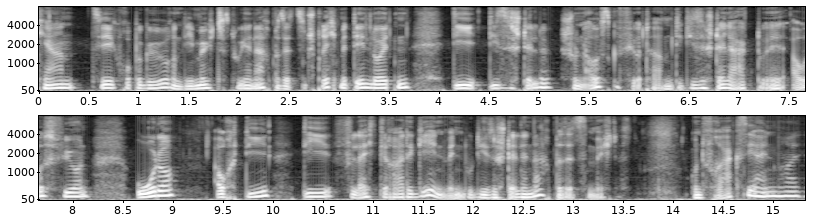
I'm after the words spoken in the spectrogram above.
Kernzielgruppe gehören. Die möchtest du ja nachbesetzen. Sprich mit den Leuten, die diese Stelle schon ausgeführt haben, die diese Stelle aktuell ausführen oder auch die, die vielleicht gerade gehen, wenn du diese Stelle nachbesetzen möchtest. Und frag sie einmal,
